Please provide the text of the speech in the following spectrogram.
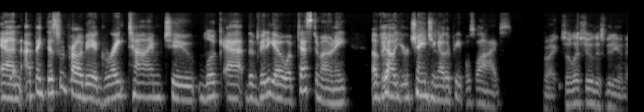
And I think this would probably be a great time to look at the video of testimony of Yeah. how you're changing other people's lives. Right. So let's show this video now.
